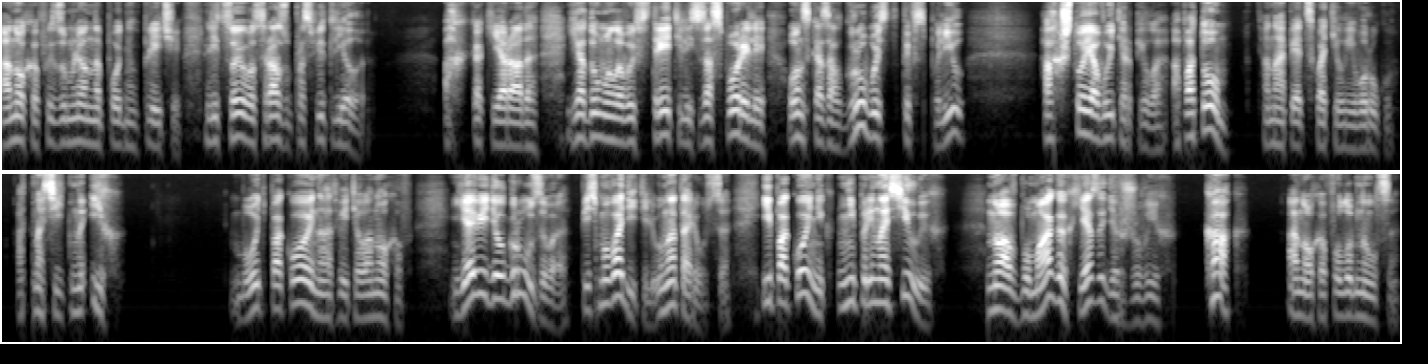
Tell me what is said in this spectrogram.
Анохов изумленно поднял плечи. Лицо его сразу просветлело. «Ах, как я рада! Я думала, вы встретились, заспорили. Он сказал, грубость, ты вспылил. Ах, что я вытерпела! А потом...» Она опять схватила его руку. «Относительно их». «Будь покойна», — ответил Анохов. «Я видел Грузова, письмоводитель у нотариуса, и покойник не приносил их. Ну а в бумагах я задержу их». «Как?» — Анохов улыбнулся.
